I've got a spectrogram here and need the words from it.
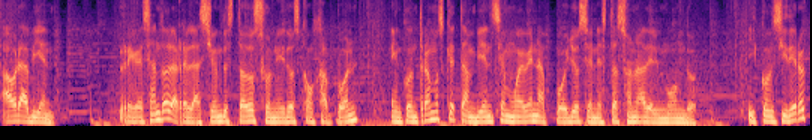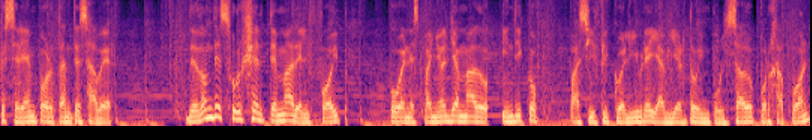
Ahora bien, Regresando a la relación de Estados Unidos con Japón, encontramos que también se mueven apoyos en esta zona del mundo, y considero que sería importante saber, ¿de dónde surge el tema del FOIP, o en español llamado Índico Pacífico Libre y Abierto impulsado por Japón?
